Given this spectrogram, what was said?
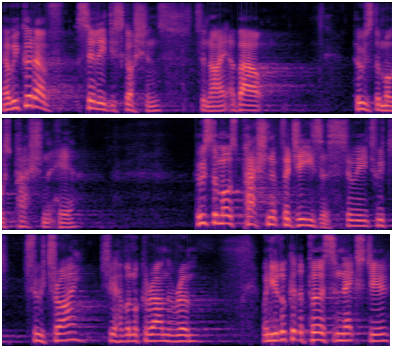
Now, we could have silly discussions tonight about who's the most passionate here. Who's the most passionate for Jesus? Should we, should, we, should we, try? Should we have a look around the room? When you look at the person next to you,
